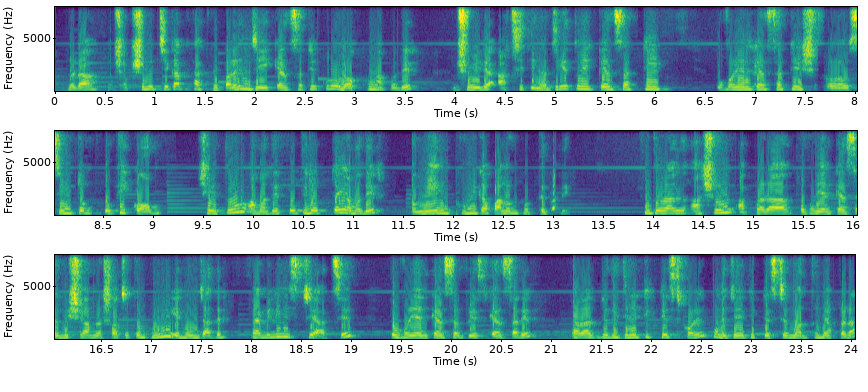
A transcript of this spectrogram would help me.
আপনারা সবসময় চেক আপ থাকতে পারেন যে এই ক্যান্সারটির কোনো লক্ষণ আপনাদের শরীরে আছে কিনা। যেহেতু এই ক্যান্সারটি ওভারিয়ান ক্যান্সারটির সিমটম অতি কম সেহেতু আমাদের প্রতিরোধটাই আমাদের মেইন ভূমিকা পালন করতে পারে। সুতরাং আসুন আপনারা ওভারিয়ান ক্যান্সার বিষয়ে আমরা সচেতন হই এবং যাদের ফ্যামিলি হিস্ট্রি আছে ওভারিয়ান ক্যান্সার ব্রেস্ট ক্যান্সারের তারা যদি জেনেটিক টেস্ট করেন, তাহলে জেনেটিক টেস্টের মাধ্যমে আপনারা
